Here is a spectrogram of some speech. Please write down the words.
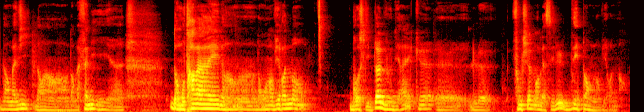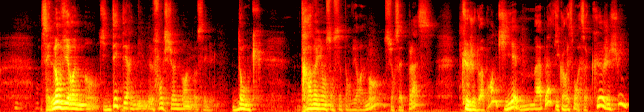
dans ma vie, dans, dans ma famille, euh, dans mon travail, dans, dans, mon environnement? Bruce Lipton vous dirait que euh, le fonctionnement de la cellule dépend de l'environnement. C'est l'environnement qui détermine le fonctionnement de nos cellules. Donc, travaillons sur cet environnement, sur cette place que je dois prendre, qui est ma place, qui correspond à ce que je suis,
